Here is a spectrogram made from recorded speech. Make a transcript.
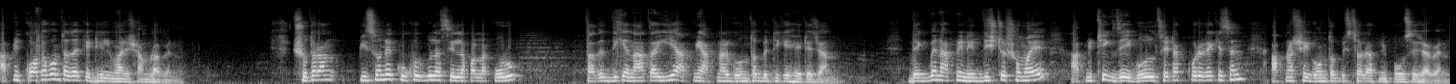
আপনি কতক্ষণ তাদেরকে ঢিল মারে সামলাবেন? সুতরাং পিছনে কুকুরগুলা চিল্লাপাল্লা করুক, তাদের দিকে না তাকিয়ে আপনি আপনার গন্তব্যের দিকে হেঁটে যান। দেখবেন আপনি নির্দিষ্ট সময়ে আপনি ঠিক যেই গোল সেট করে রেখেছেন, আপনার সেই গন্তব্যস্থলে আপনি পৌঁছে যাবেন।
